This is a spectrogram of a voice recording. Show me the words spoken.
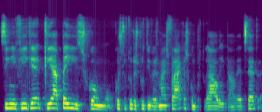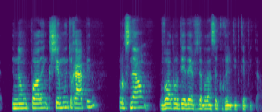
significa que há países como, com estruturas produtivas mais fracas, como Portugal, Itália, etc., que não podem crescer muito rápido, porque senão voltam a ter déficit da balança corrente e de capital.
